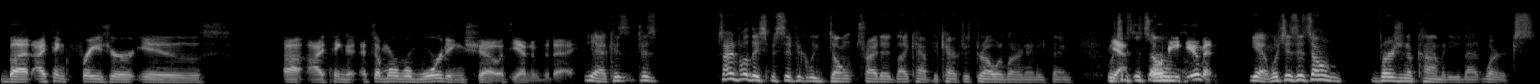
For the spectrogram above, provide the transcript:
but I think Frasier is. Uh, I think it's a more rewarding show at the end of the day. yeah, because because Seinfeld they specifically don't try to like have the characters grow or learn anything, which yes, is its or own be human. yeah, which is its own version of comedy that works.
